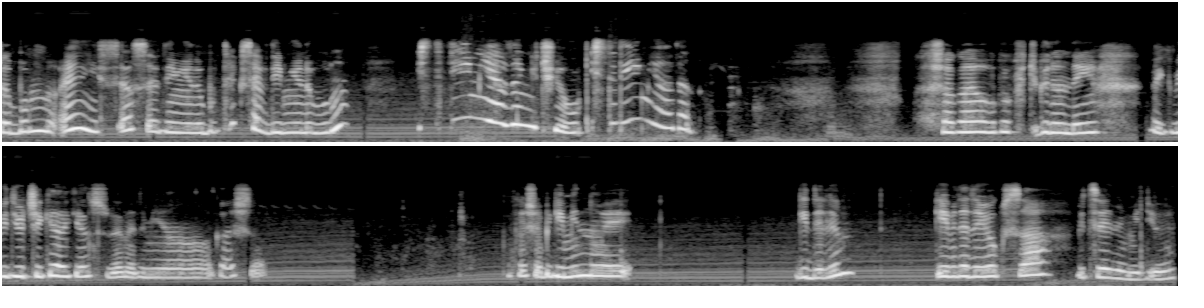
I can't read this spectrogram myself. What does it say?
İşte bunun en iyisi, en sevdiğim yönü bu. Tek sevdiğim yönü bunun. İstediğim yerden geçiyorum. İstediğim yerden. Şaka bugün kötü günümdeyim. Pek video çekerken süremedim ya arkadaşlar. Arkadaşlar bir geminin oraya gidelim. Gemide de yoksa bitirelim videoyu.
